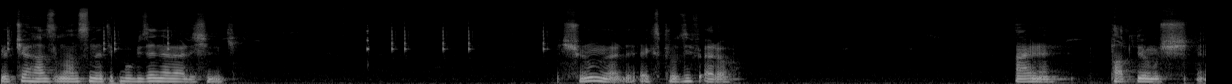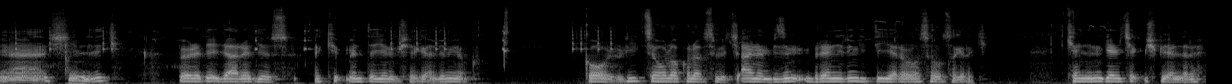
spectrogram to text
Göçe hazırlansın dedik. Bu bize ne verdi şimdiki? Şunu mu verdi? Explosive arrow. Aynen. Patlıyormuş. Yani şimdilik böyle de idare ediyoruz. Equipment'te yeni bir şey geldi mi yok. Goal. Reach the hollow switch. Aynen bizim Brenner'in gittiği yer olsa olsa gerek. Kendini geri çekmiş bir yerlere.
